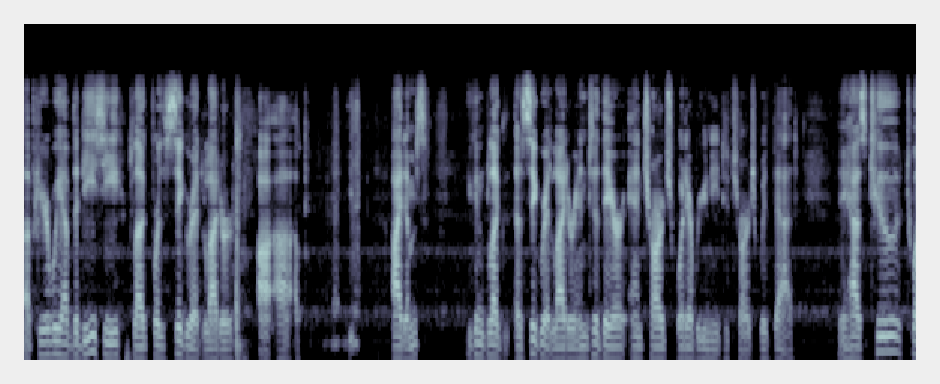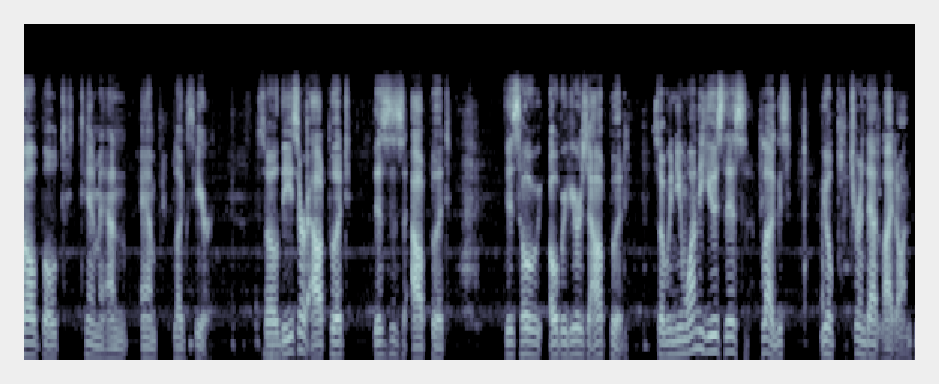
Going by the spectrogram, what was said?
Up here we have the DC plug for the cigarette lighter uh, uh, items. You can plug a cigarette lighter into there and charge whatever you need to charge with that. It has two 12 volt 10 amp plugs here. So these are output. This is output. This over here is output. So when you want to use this plugs, you'll turn that light on.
